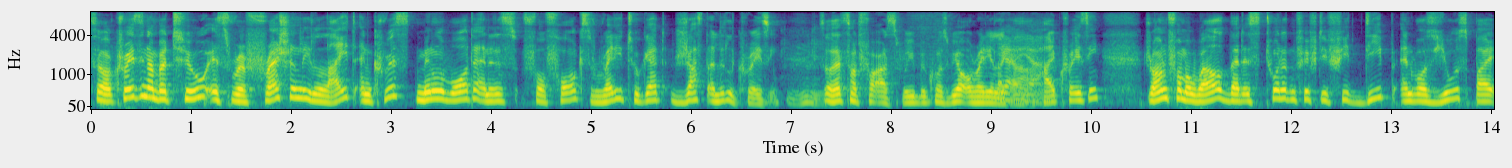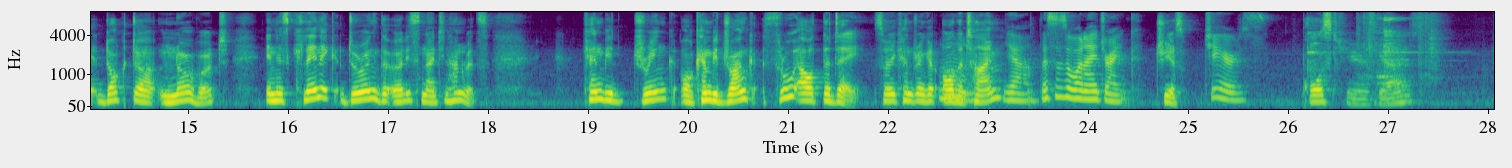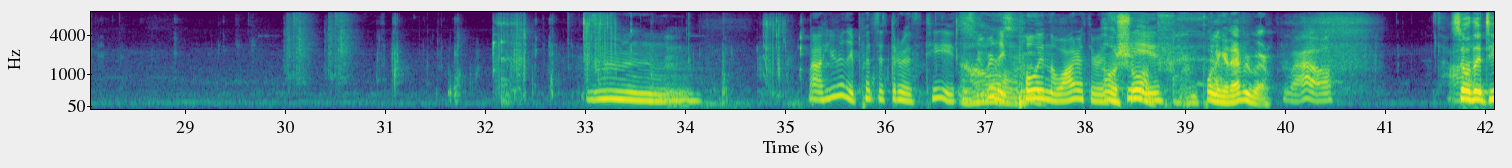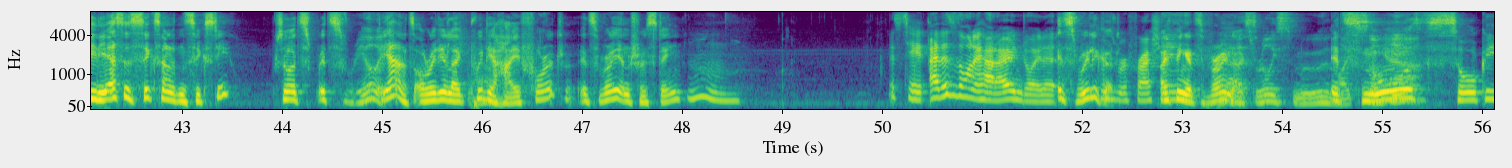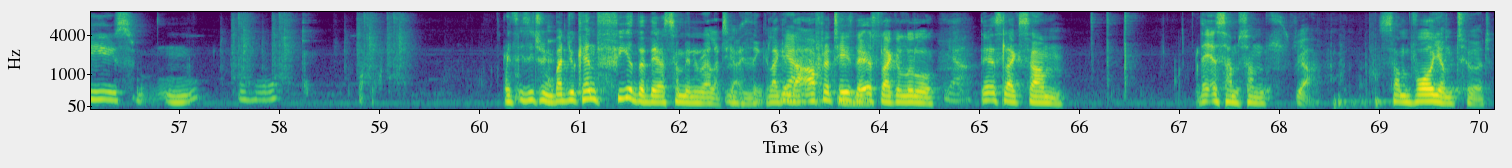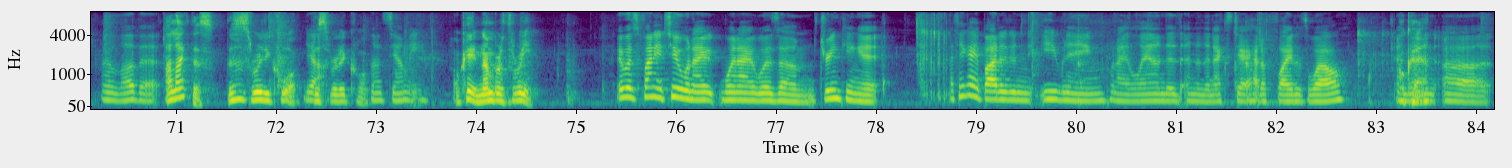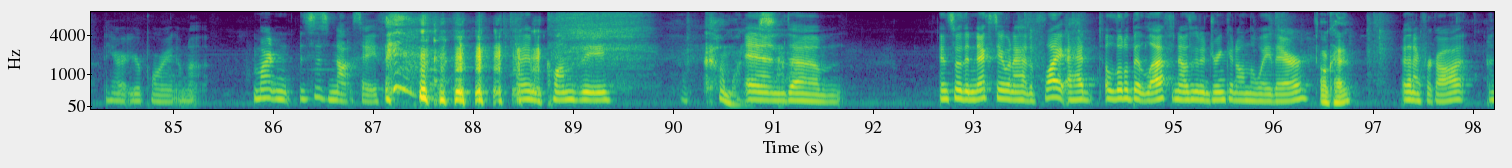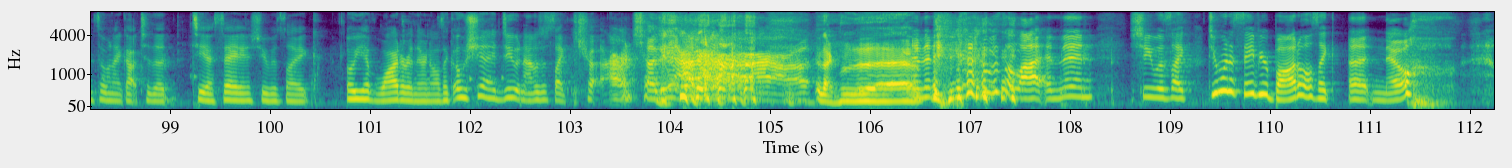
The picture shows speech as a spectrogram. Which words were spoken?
So crazy number two is refreshingly light and crisp mineral water, and it is for folks ready to get just a little crazy. Mm-hmm. So that's not for us, we because we are already like Yeah, a yeah. high crazy. Drawn from a well that is 250 feet deep and was used by Dr. Norwood in his clinic during the early 1900s. Can be drink or can be drunk throughout the day, so you can drink it all the mm, time. Yeah, this is the one I drank. Cheers. Cheers. Prost. Cheers, guys. Wow, he really puts it through his teeth. He's really pulling the water through his Oh, sure. teeth. I'm pulling it everywhere. Wow. So the TDS is 660. So it's it's Really? yeah, it's already like pretty high for it. It's very interesting. It's taste. This is the one I had. I enjoyed it. It's really It was good. refreshing. I think it's very Yeah, nice. It's really smooth. It's like smooth, silky. silky. s- mm. It's easy to drink, but you can feel that there's some minerality. I think, like in the Yeah. aftertaste, there's like a little. Yeah. There's like some. There is some some yeah, some volume to it. I love it. I like this. This is really cool. Yeah. This is really cool. That's yummy. Okay, number three. It was funny too when I when I was um drinking it. I think I bought it in the evening when I landed, and then the next day I had a flight as well. And Okay. then uh, here you're pouring. I'm not. Martin, this is not safe. I am clumsy, Come on. and um, and so the next day when I had the flight, I had a little bit left, and I was gonna drink it on the way there, okay. and then I forgot. And so when I got to the TSA, she was like. Oh, you have water in there, and I was like, "Oh shit, I do!" And I was just like ch- ah, chugging it. And like. bleh. and then it was a lot. And then she was like, "Do you want to save your bottle?" I was like, "Uh, no."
